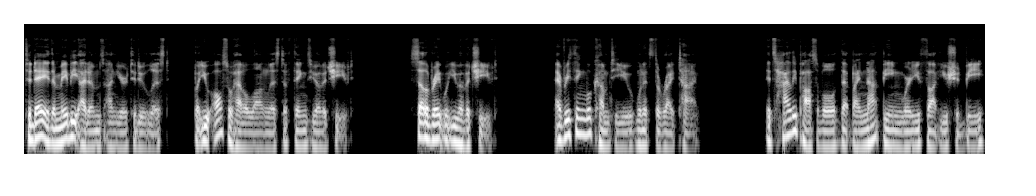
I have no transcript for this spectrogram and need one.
Today, there may be items on your to-do list, but you also have a long list of things you have achieved. Celebrate what you have achieved. Everything will come to you when it's the right time. It's highly possible that by not being where you thought you should be,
